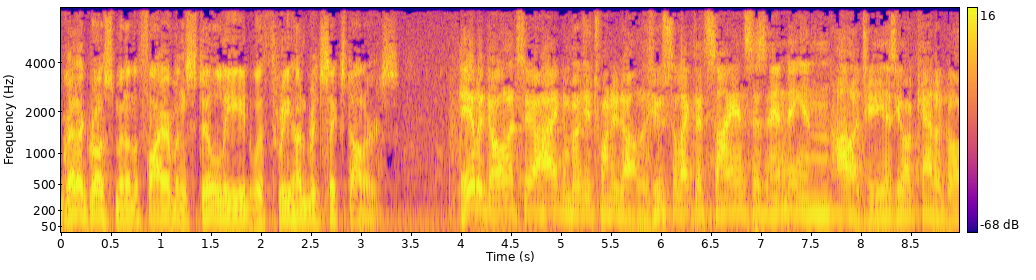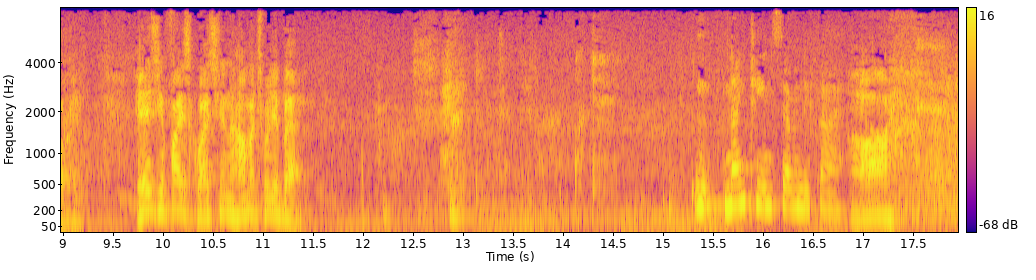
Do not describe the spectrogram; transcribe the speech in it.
Greta Grossman and the firemen still lead with $306. Here we go. Let's see how high I can build you $20. You selected sciences ending in ology as your category. Here's your first question. How much will you bet? N- 1975. Ah.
